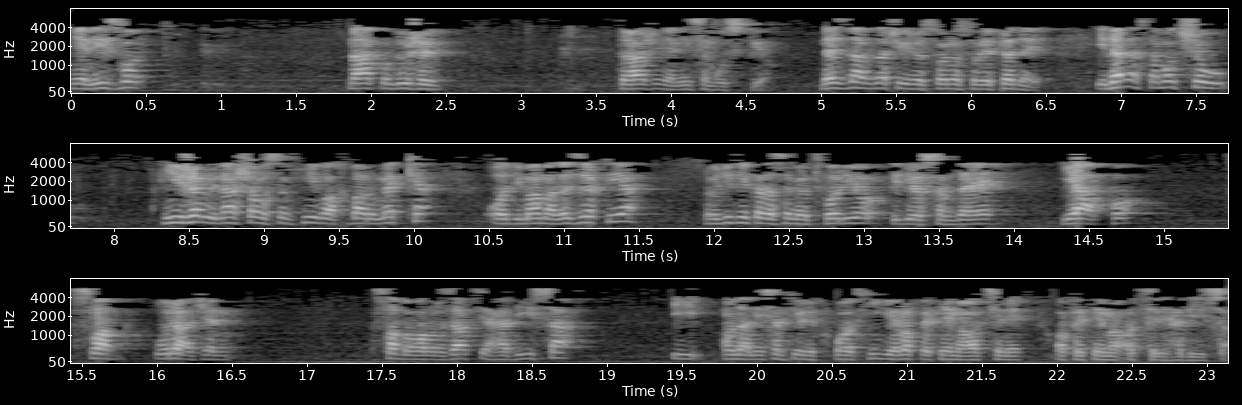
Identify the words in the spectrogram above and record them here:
njen izvor. Nakon duže traženja nisam uspio. Ne znam znači vjerojatnost ove predaje. I danas sam otišao u knjižaru i našao sam knjigu Ahbaru Mekke od imama Lezrakija. No međutim, kada sam je otvorio, vidio sam da je jako slab urađen, slaba valorizacija hadisa i onda nisam htio ni kupovati knjige, jer opet nema ocjene, opet nema ocjene hadisa.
